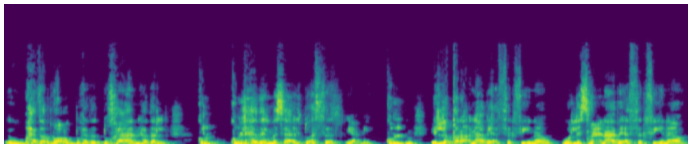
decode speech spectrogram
وهذا الرعب وهذا الدخان هذا كل كل هذه المسائل تؤثر يعني كل اللي قرأناه بيأثر فينا واللي سمعناه بيأثر فينا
